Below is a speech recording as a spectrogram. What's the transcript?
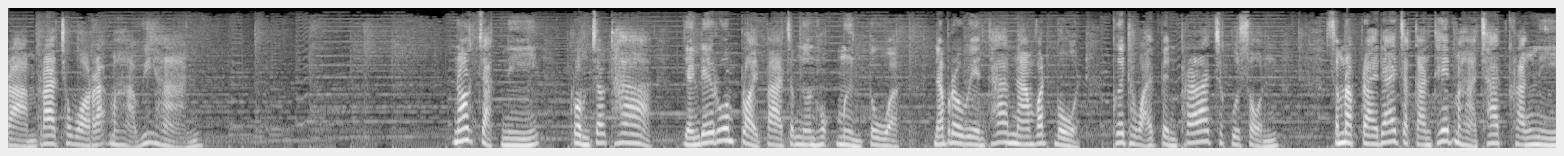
ราม ราชวรมหาวิหาร นอกจากนี้กรมเจ้าท่ายังได้ร่วมปล่อยปลาจำนวน 60,000 ตัวณบริเวณท่าน้ำวัดโบสถ์ พื่อถวายเป็นพระราชกุศลสำหรับรายได้จากการเทศมหาชาติครั้งนี้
